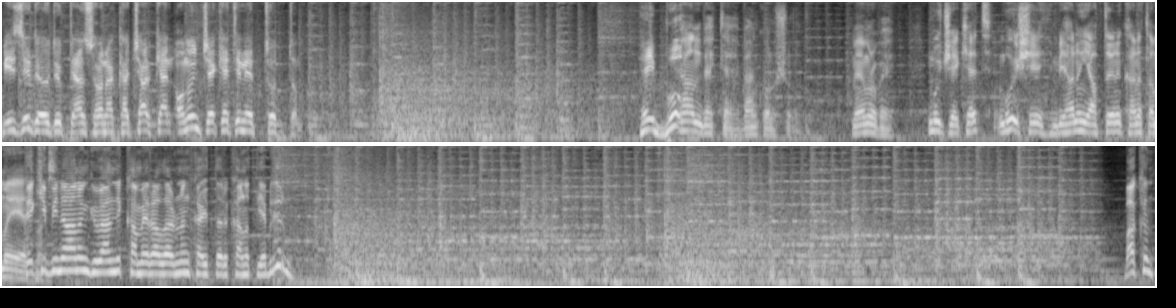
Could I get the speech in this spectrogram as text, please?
Bizi dövdükten sonra kaçarken onun ceketini tuttum. Hey bu... Bihan bekle, ben konuşurum. Memur bey, bu ceket, bu işi Bihan'ın yaptığını kanıtlamaya yetmez. Peki binanın güvenlik kameralarının kayıtları kanıtlayabilir mi? Bakın.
